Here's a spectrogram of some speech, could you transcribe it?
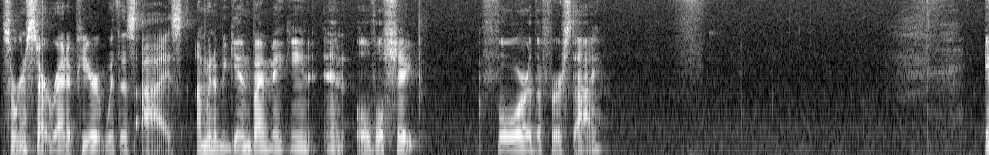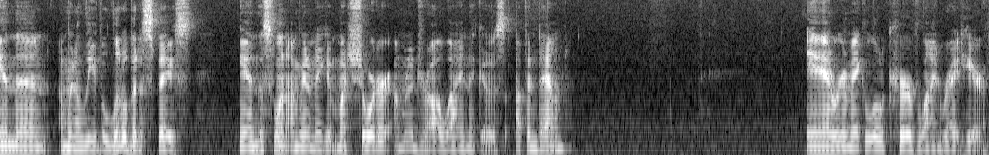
So we're going to start right up here with his eyes. I'm going to begin by making an oval shape for the first eye. And then I'm going to leave a little bit of space. And this one, I'm going to make it much shorter. I'm going to draw a line that goes up and down. And we're going to make a little curved line right here.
